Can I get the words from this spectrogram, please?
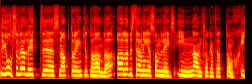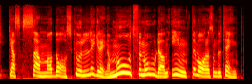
Det går också väldigt eh, snabbt och enkelt att handla. Alla beställningar som läggs innan klockan 13 skickas samma dag. Skulle grejerna mot förmodan inte vara som du tänkt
